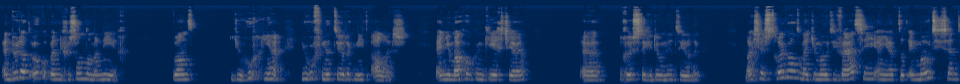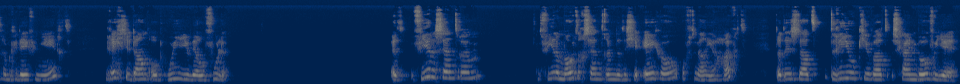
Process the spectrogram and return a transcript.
En doe dat ook op een gezonde manier. Want je, je hoeft natuurlijk niet alles. En je mag ook een keertje uh, rustig doen natuurlijk. Maar als je struggelt met je motivatie en je hebt dat emotiecentrum gedefinieerd, richt je dan op hoe je je wil voelen. Het vierde centrum, het vierde motorcentrum, dat is je ego, oftewel je hart. Dat is dat driehoekje wat schuin boven je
